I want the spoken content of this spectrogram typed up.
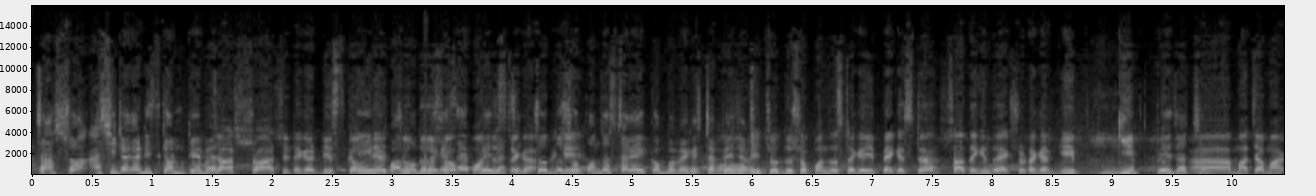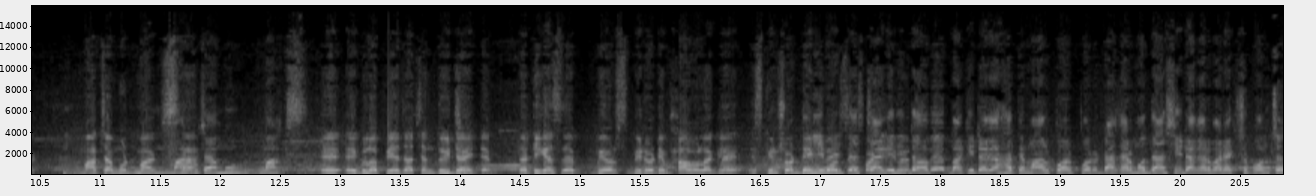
আপনারা চারশো আশি টাকা ডিসকাউন্ট পেয়ে 480 টাকা ডিসকাউন্ট দিয়ে 1450 টাকা চোদ্দশো পঞ্চাশ টাকা এই কম্বো প্যাকেজটা পেয়ে যাবেন। 1450 টাকা এই প্যাকেজটা সাথে কিন্তু 100 টাকার গিফট গিফট পেয়ে যাচ্ছে মাচা মার্ক মাচা মুড মার্কস মাচা মুগ মাস্ক এগুলো পেয়ে যাচ্ছেন দুইটা আইটেম তো ঠিক আছে ভিউয়ার্স ভিডিওটি ভালো লাগলে স্ক্রিনশট দিয়ে ডেলিভারি WhatsApp আগে দিতে হবে বাকি টাকা হাতে মাল পাওয়ার পর। ঢাকার মধ্যে আসি ঢাকার বার একশো পঞ্চাশ।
